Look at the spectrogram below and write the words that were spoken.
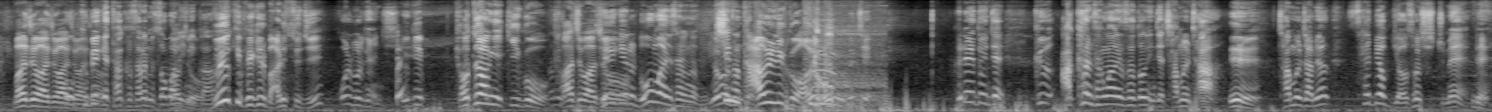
맞아 맞아 맞아. 어, 그 베개 다 그 사람이 써버리니까 맞아. 왜 이렇게 베개를 많이 쓰지? 꼴불견이지 여기 겨드랑이 끼고 맞아 맞아. 베개를 너무 많이 사용해서 여러 침 사람들- 다 흘리고. 아유. 그렇지. 그래도 이제 그 악한 상황에서도 이제 잠을 자. 예. 잠을 자면 새벽 6시쯤에 네.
